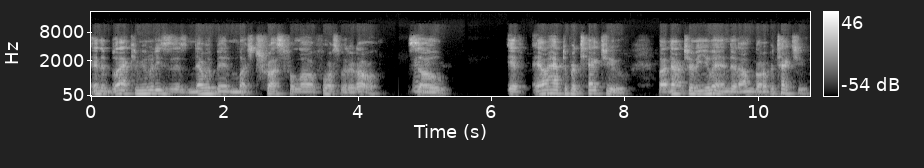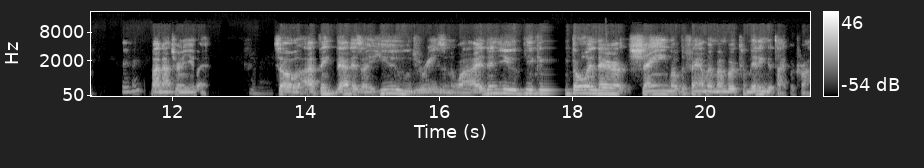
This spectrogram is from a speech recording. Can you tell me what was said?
In the Black communities, there's never been much trust for law enforcement at all. So if I have to protect you by not turning you in, then I'm going to protect you Mhm. by not turning you in. So I think that is a huge reason why. And then you you can throw in there shame of the family member committing the type of crime,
